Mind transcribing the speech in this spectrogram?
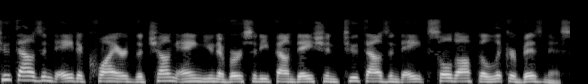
2008 acquired the Chung-Ang University Foundation 2008 sold off the liquor business,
